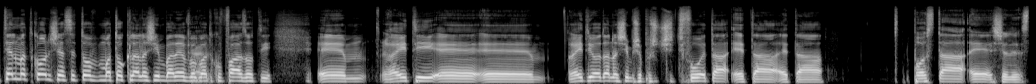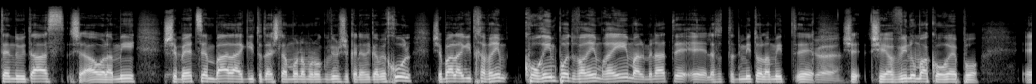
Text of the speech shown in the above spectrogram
אתן מתכון שיעשה טוב מתוק לאנשים בלב כן. בתקופה הזאת. אמ, ראיתי, אה, ראיתי עוד אנשים שפשוט שיתפו את ה... את ה, את ה פוסט ה- אה, של Stand With Us העולמי שבעצם בא להגיד אתה יודע יש לה המון המון עוקבים שכנראה גם מחו"ל שבא להגיד חברים קורים פה דברים רעים על מנת אה, אה, לעשות תדמית עולמית אה, כן. ש- שיבינו מה קורה פה. אמ,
